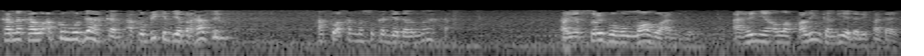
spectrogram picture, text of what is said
Karena kalau aku mudahkan, aku bikin dia berhasil, aku akan masukkan dia dalam neraka. Fayasrifuhu Allahu anhu. Akhirnya Allah palingkan dia daripadanya.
